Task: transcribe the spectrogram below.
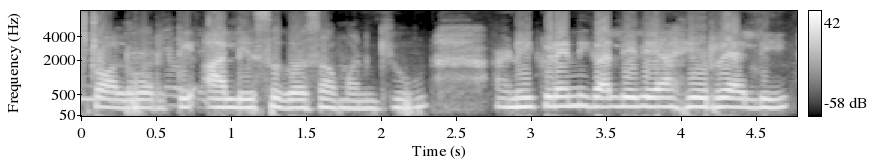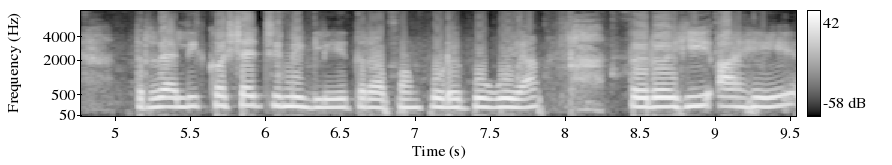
स्टॉलवरती आले सगळं सामान घेऊन. आणि इकडे निघालेली आहे रॅली तर रॅली कशाची निघली तर आपण पुढे बघूया. तर ही आहे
